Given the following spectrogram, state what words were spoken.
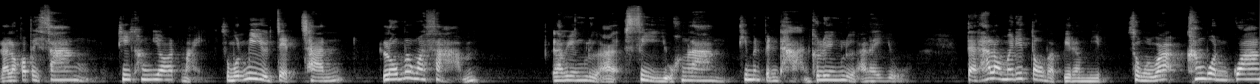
แล้วเราก็ไปสร้างที่ข้างยอดใหม่ สมมติมีอยู่เจ็ดชั้น ล้มลงมาสามเรายังเหลือสี่อยู่ข้างล่างที่มันเป็นฐานคือเรายังเหลืออะไรอยู่ แต่ถ้าเราไม่ได้โตแบบพีระมิด สมมุติว่าข้างบนกว้าง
